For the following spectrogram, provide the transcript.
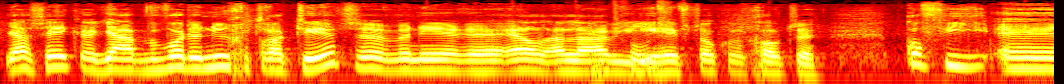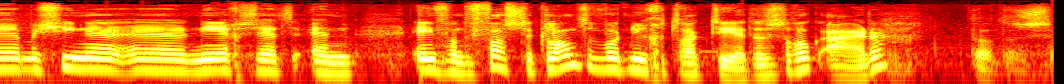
Jazeker, ja, we worden nu getrakteerd. Uh, meneer uh, El Alawi die heeft ook een grote koffiemachine uh, neergezet. En een van de vaste klanten wordt nu getrakteerd. Dat is toch ook aardig? Dat is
